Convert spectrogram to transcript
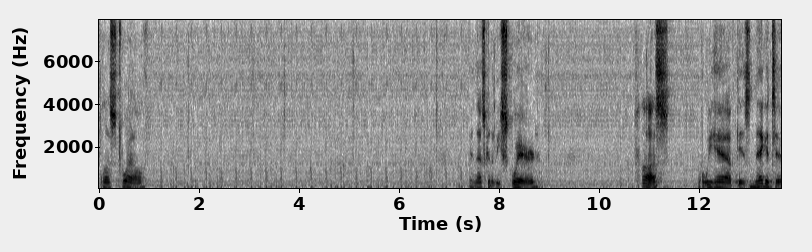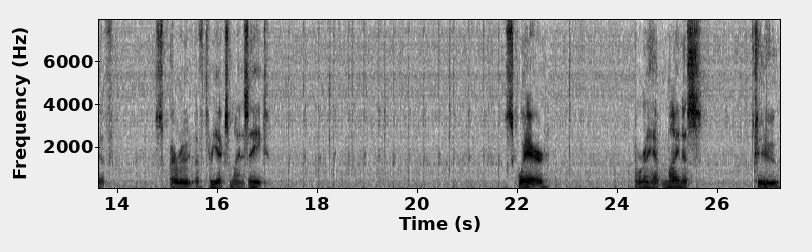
plus 12 and that's going to be squared plus what we have is negative square root of 3x minus 8 squared. And we're going to have minus 2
